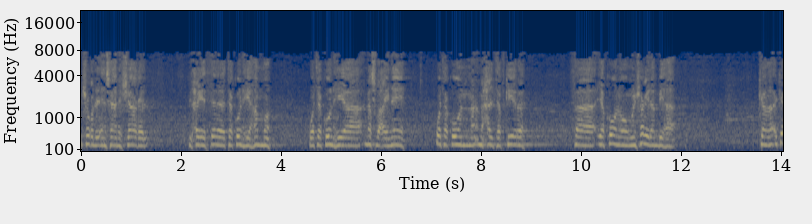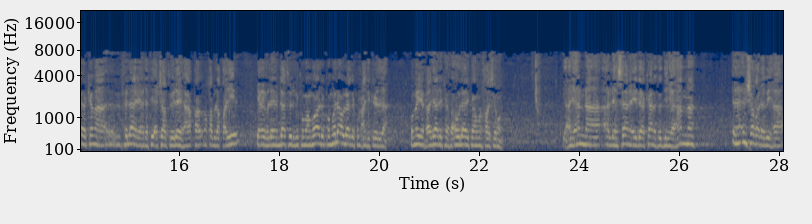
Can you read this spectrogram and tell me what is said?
شغل الإنسان الشاغل بحيث تكون هي همه وتكون هي نصب عينيه وتكون محل تفكيره فيكون منشغلا بها. كما كما في الآية التي أشرت إليها قبل قليل يا أيها الذين لا تلهكم أموالكم ولا أولادكم عن ذكر الله ومن يفعل ذلك فأولئك هم الخاسرون. يعني أن الإنسان إذا كانت الدنيا همه انشغل بها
